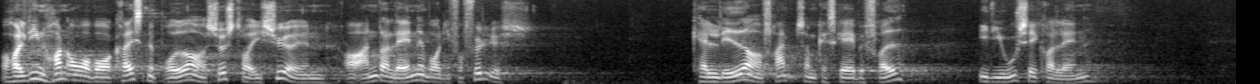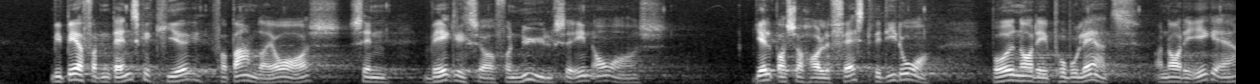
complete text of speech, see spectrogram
Og hold din hånd over vores kristne brødre og søstre i Syrien og andre lande, hvor de forfølges. Kald ledere frem, som kan skabe fred i de usikre lande. Vi beder for den danske kirke, forbarm dig over os, send vækkelse og fornyelse ind over os. Hjælp os at holde fast ved dit ord, både når det er populært og når det ikke er.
